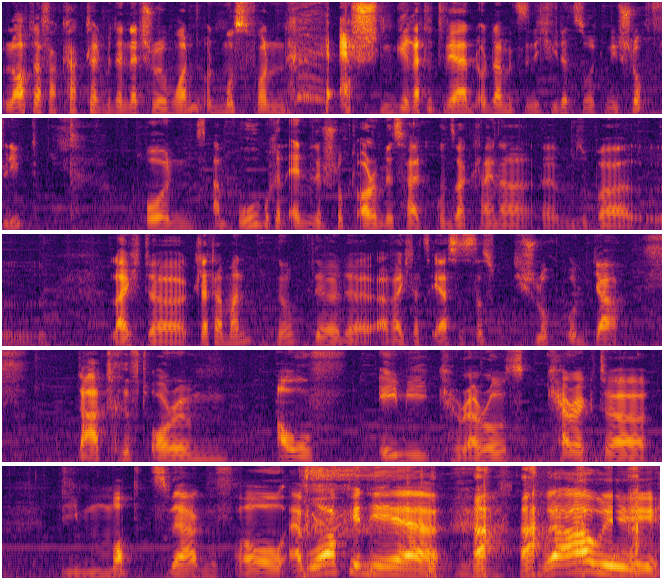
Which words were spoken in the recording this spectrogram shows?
Lorna verkackt halt mit der Natural One und muss von Ashton gerettet werden und damit sie nicht wieder zurück in die Schlucht fliegt. Und am oberen Ende der Schlucht, Orm ist halt unser kleiner, ähm, super äh, leichter Klettermann. Ne? Der, der erreicht als erstes das, die Schlucht. Und ja, da trifft Orm auf Amy Carreros Charakter, die Mob-Zwergenfrau. I'm walking here! Where are we?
